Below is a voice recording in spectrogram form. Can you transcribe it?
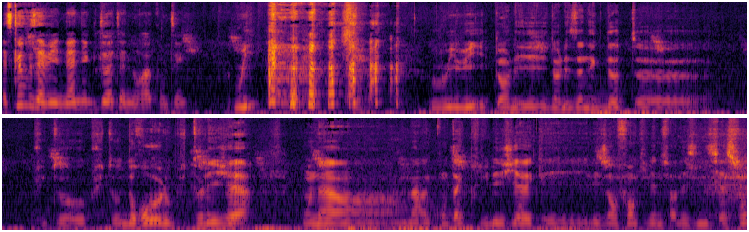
Est-ce que vous avez une anecdote à nous raconter? Oui. oui, oui. Dans les, dans les anecdotes euh, plutôt, plutôt drôles ou plutôt légères, on a un, on a un contact privilégié avec les, les enfants qui viennent faire des initiations.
